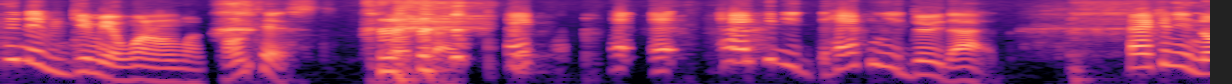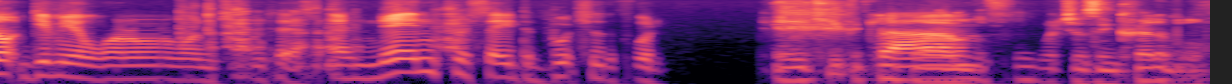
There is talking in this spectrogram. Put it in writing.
didn't even give me a one-on-one contest. for God's sake. how, how, how can you how can you do that? How can you not give me a one-on-one contest and then proceed to butcher the footy? Yeah, he kicked the on Um, the full, which was incredible.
